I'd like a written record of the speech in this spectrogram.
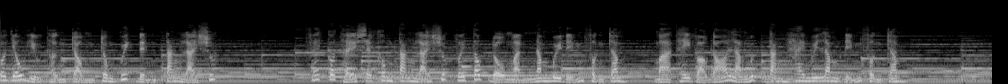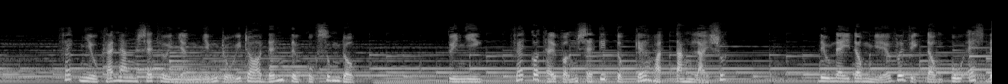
có dấu hiệu thận trọng trong quyết định tăng lãi suất. Fed có thể sẽ không tăng lãi suất với tốc độ mạnh 50 điểm phần trăm, mà thay vào đó là mức tăng 25 điểm phần trăm. Fed nhiều khả năng sẽ thừa nhận những rủi ro đến từ cuộc xung đột. Tuy nhiên, Fed có thể vẫn sẽ tiếp tục kế hoạch tăng lãi suất. Điều này đồng nghĩa với việc đồng USD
